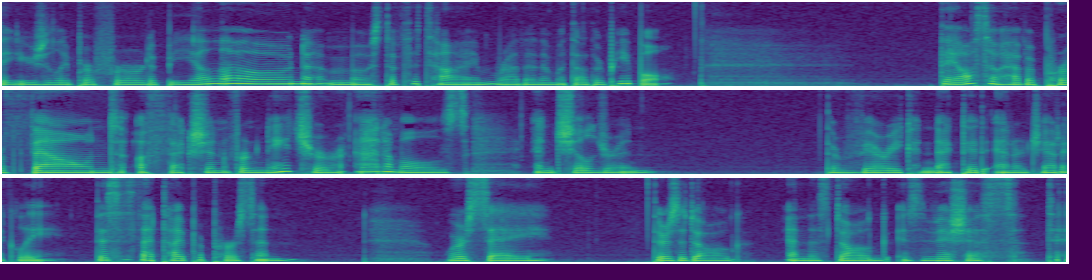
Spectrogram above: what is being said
They usually prefer to be alone most of the time rather than with other people. They also have a profound affection for nature, animals, and children. They're very connected energetically. This is that type of person where, say, there's a dog and this dog is vicious to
